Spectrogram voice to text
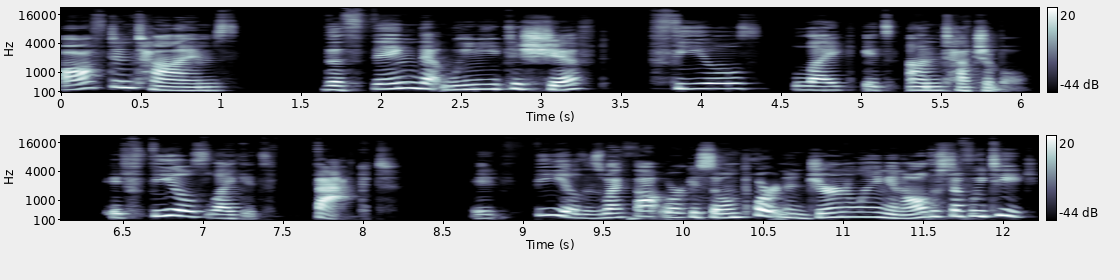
oftentimes the thing that we need to shift feels like it's untouchable. It feels like it's fact. It feels, is why thought work is so important and journaling and all the stuff we teach,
